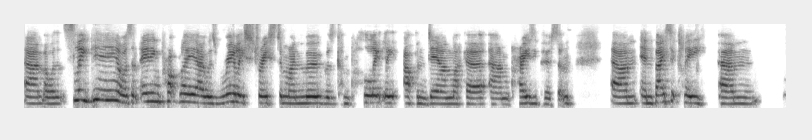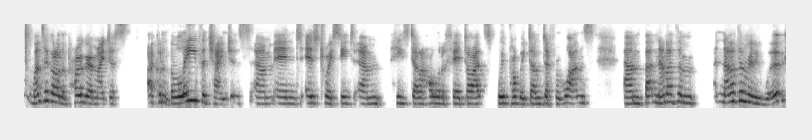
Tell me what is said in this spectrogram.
Um, I wasn't sleeping. I wasn't eating properly. I was really stressed, and my mood was completely up and down like a um, crazy person. Um, and basically, um, once I got on the program, I just I couldn't believe the changes. Um, and as Troy said, um, he's done a whole lot of fair diets. We've probably done different ones, um, but none of them none of them really work.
